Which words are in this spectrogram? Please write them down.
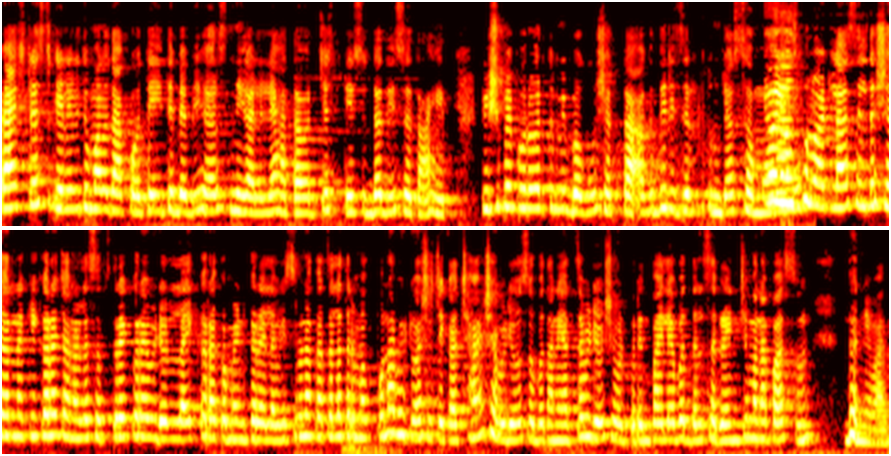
पॅच टेस्ट केलेली तुम्हाला दाखवते. इथे बेबी हेअर्स निघालेले हातावरचे ते सुद्धा दिसत आहेत. टिश्यू पेपरवर तुम्ही बघू शकता. अगदी रिझल्ट तुमच्यासमोर युजफुल वाटला असेल तर शेअर नक्की करा. चॅनलला सबस्क्राईब करा. व्हिडिओला लाईक करा. कमेंट करायला विसरू नका. चला तर मग पुन्हा भेटू अशाच एका छानशा व्हिडिओसोबत आणि आजचा व्हिडिओ शेवटपर्यंत पाहिल्याबद्दल सगळ्यांचे मनापासून धन्यवाद.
